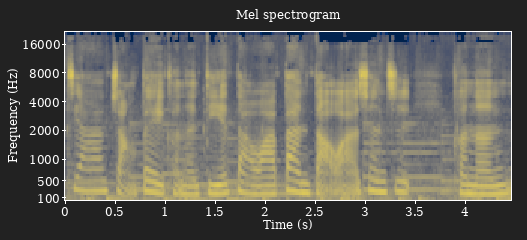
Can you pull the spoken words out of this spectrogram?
加长辈可能跌倒啊、绊倒啊，甚至可能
